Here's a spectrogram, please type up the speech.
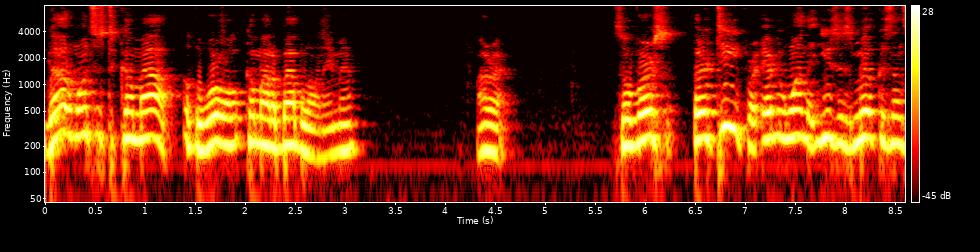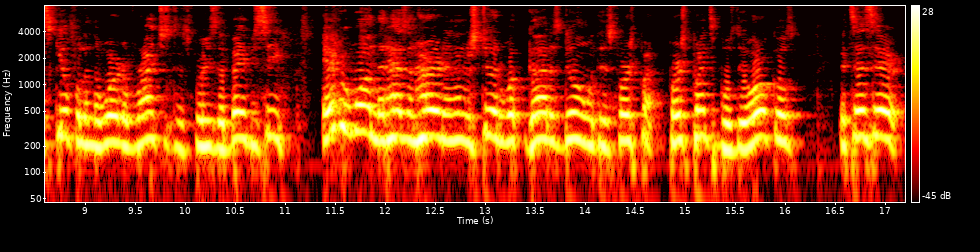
God wants us to come out of the world, come out of Babylon. Amen. All right. So verse 13, for everyone that uses milk is unskillful in the word of righteousness, for he's a baby. See, everyone that hasn't heard and understood what God is doing with his first first principles, the oracles, it says there,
